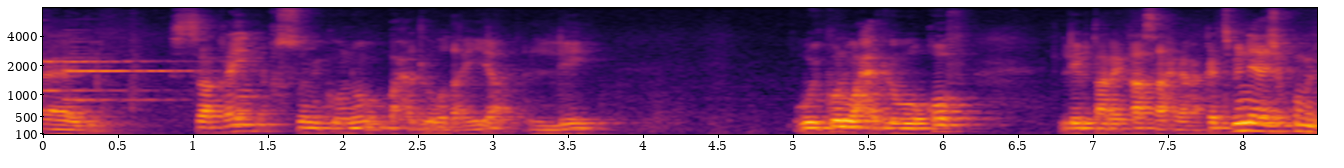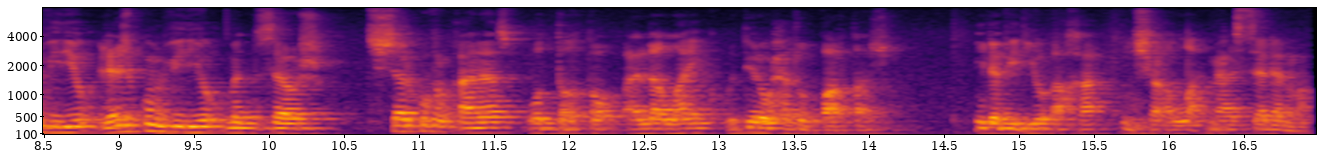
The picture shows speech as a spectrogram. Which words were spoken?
عادي. الساقين خصهم يكونوا بواحد الوضعية اللي ويكون واحد الوقوف اللي بطريقة صحيحة. كنتمنى يعجبكم الفيديو. إلا عجبكم الفيديو ما تنساوش تشتركوا في القناة وتضغطوا على لايك وديروا واحد البارطاج. إلى فيديو آخر. إن شاء الله. مع السلامة.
